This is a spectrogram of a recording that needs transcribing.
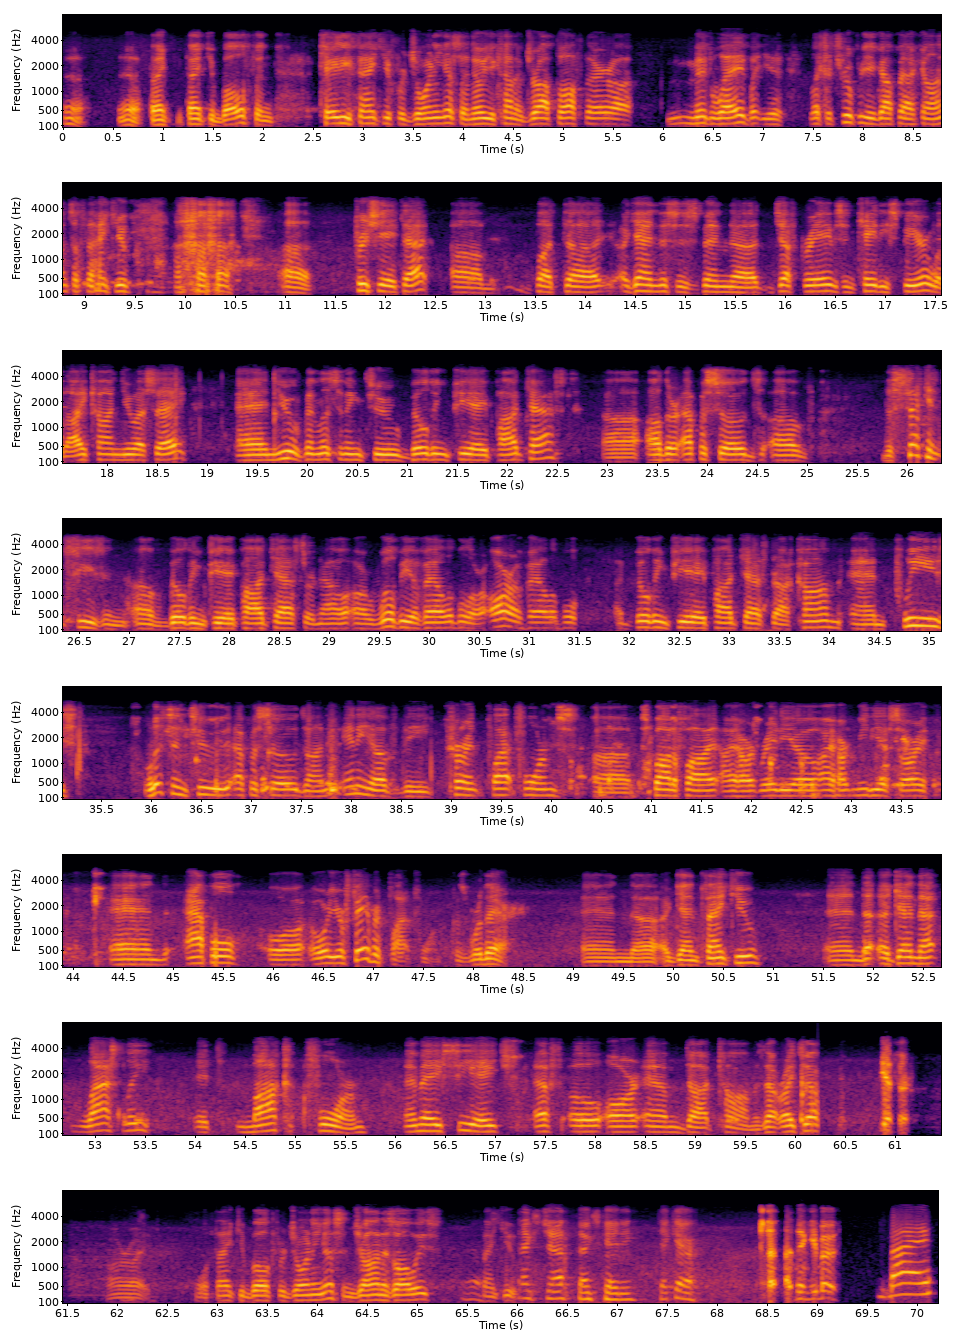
Yeah, yeah. Thank you, thank you both, and Katie, thank you for joining us. I know you kind of dropped off there uh, midway, but you, like a trooper, you got back on. So thank you. uh, appreciate that. Um, but uh, again, this has been uh, Jeff Graves and Katie Spear with Icon USA, and you have been listening to Building PA podcast. Uh, other episodes of the second season of Building PA podcast are now or will be available or are available at buildingpapodcast.com. And please listen to episodes on any of the current platforms uh, Spotify, iHeartRadio, iHeartMedia, sorry, and Apple or, or your favorite platform because we're there. And uh, again, thank you. And th- again, that lastly, it's Mach Form, M A C H F O R M dot com. Is that right, Jeff? Yes, sir. All right. Well, thank you both for joining us. And John, as always, Yeah. thank you. Thanks, Jeff. Thanks, Katie. Take care. I thank you both. Bye.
